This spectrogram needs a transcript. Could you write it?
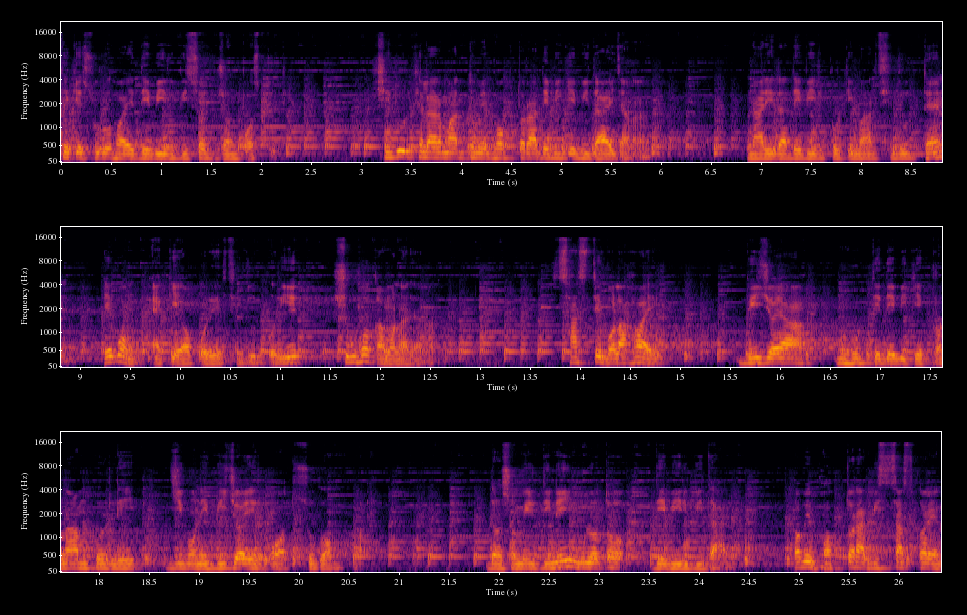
থেকে শুরু হয় দেবীর বিসর্জন প্রস্তুতি। সিঁদুর খেলার মাধ্যমে ভক্তরা দেবীকে বিদায় জানান। নারীরা দেবীর প্রতিমার সিঁদুর দেন এবং একে অপরের সিঁদুর পরিয়ে শুভ কামনা জানান। শাস্ত্রে বলা হয়, বিজয়া মুহূর্তে দেবীকে প্রণাম করলে জীবনে বিজয়ের পথ সুগম হয়। দশমীর দিনেই মূলত দেবীর বিদায়। তবে ভক্তরা বিশ্বাস করেন,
